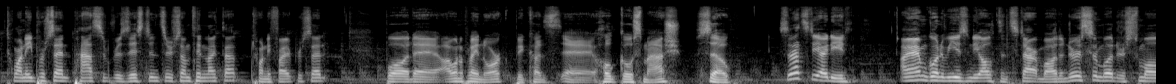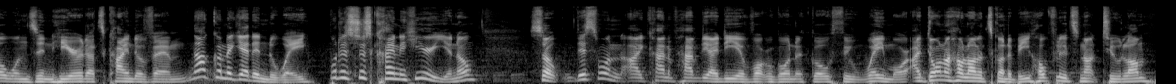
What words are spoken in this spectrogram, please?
20% passive resistance or something like that, 25%. But uh, I want to play an Orc because uh, Hulk go smash. So, so that's the idea. I am going to be using the alternate start mod, and there's some other small ones in here that's kind of um, not going to get in the way, but it's just kind of here, you know? So, this one, I kind of have the idea of what we're going to go through way more. I don't know how long it's going to be. Hopefully, it's not too long.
